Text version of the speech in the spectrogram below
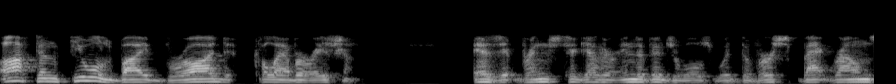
often fueled by broad collaboration as it brings together individuals with diverse backgrounds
